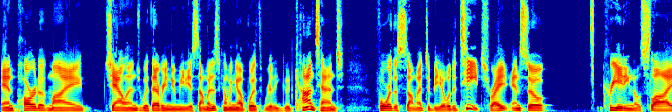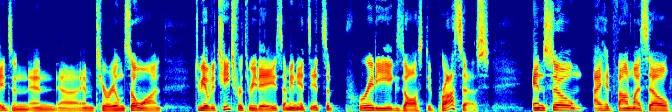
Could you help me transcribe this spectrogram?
and part of my challenge with every new media summit is coming up with really good content for the summit to be able to teach, right? And so creating those slides and and uh, and material and so on to be able to teach for three days. I mean, it's it's a pretty exhaustive process, and so I had found myself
